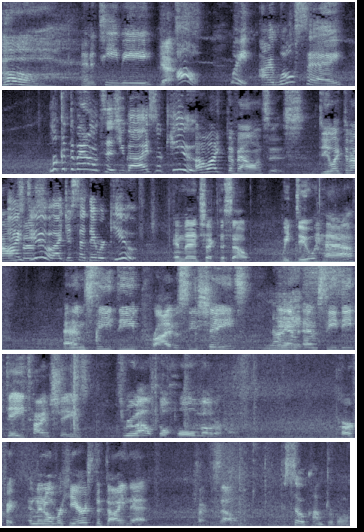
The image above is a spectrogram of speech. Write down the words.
Oh, And a TV. yes. Oh, wait. I will say, look at the valances, you guys. They're cute. I like the valances. Do you like the valances? I do. I just said they were cute. And then check this out. We do have MCD privacy shades and Nice. MCD daytime shades throughout the whole motorhome. Perfect. And then over here is the dinette. Check this out. So comfortable.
